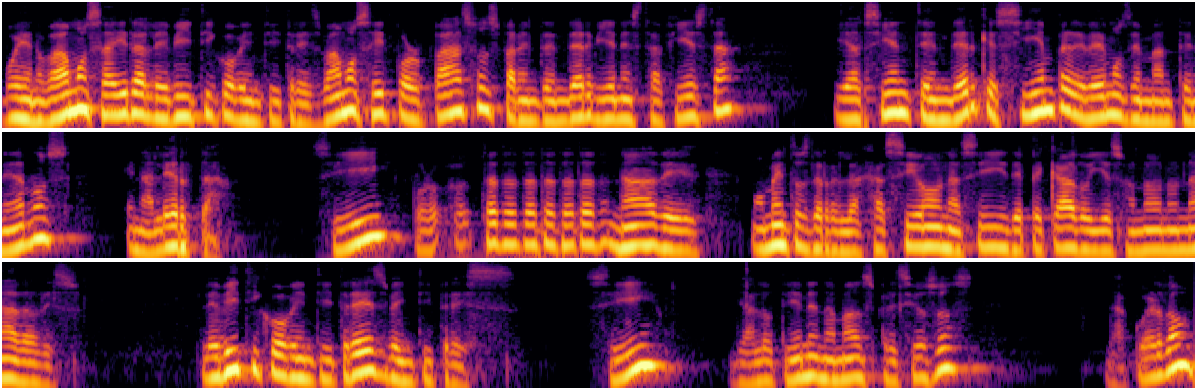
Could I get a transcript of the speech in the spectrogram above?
Bueno, vamos a ir a Levítico 23. Vamos a ir por pasos para entender bien esta fiesta y así entender que siempre debemos de mantenernos en alerta. ¿Sí? Por, nada de momentos de relajación así, de pecado y eso, no, no, nada de eso. Levítico 23, 23. ¿Sí? ¿Ya lo tienen, amados preciosos? ¿De acuerdo?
